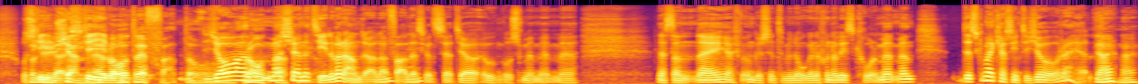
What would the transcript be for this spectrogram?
och Som skriva, du känner skriva och har träffat och Ja, man känner till varandra i alla fall. Jag ska inte säga att jag umgås med, med, med nästan, nej jag umgås inte med någon i journalistkåren. Men, men det ska man kanske inte göra heller. Nej, nej.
